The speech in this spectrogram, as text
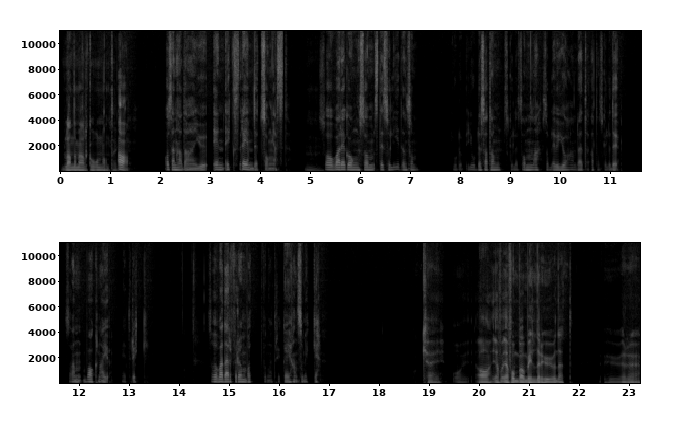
Blanda med alkohol någonting. Ja. Och sen hade han ju en extrem dödsångest. Mm. Så varje gång som stesoliden som gjorde, gjorde så att han skulle somna så blev ju han rädd att han skulle dö. Så han vaknade ju med tryck. Så det var därför de var tvungna att trycka i han så mycket. Okej. Oj. Ja, jag, får- jag får bara bilder i huvudet. Hur, eh,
